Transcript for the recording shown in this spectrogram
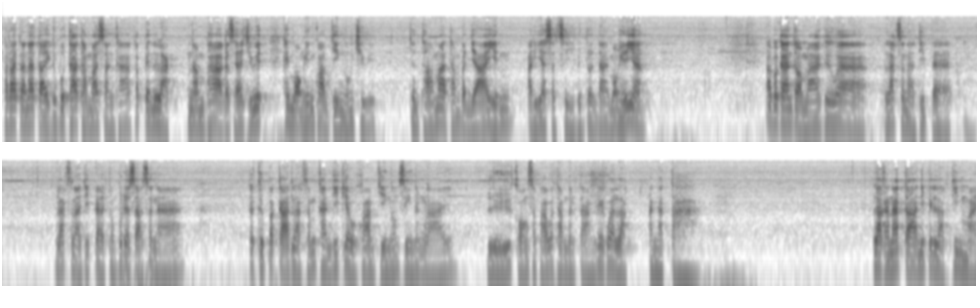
พระรัตนตรัยคือพุทธธรรมสังฆาก็เป็นหลักนำพากระแสชีวิตให้มองเห็นความจริงของชีวิต จนสามารถทำปัญญาให้เห็นอริยสัจสี่เป็นต้นได้มองเห็นหรือยังอภิการต่อมาคือว่าลักษณะที่ 8 ลักษณะที่ 8 ของพุทธศาสนา ก็คือประกาศหลักสำคัญที่เกี่ยวกับความจริงของสิ่งทั้งหลาย หรือของสภาวธรรมต่าง ๆ เรียกว่าหลักอนัตตา หลักอนัตตานี้เป็นหลักที่ใหม่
